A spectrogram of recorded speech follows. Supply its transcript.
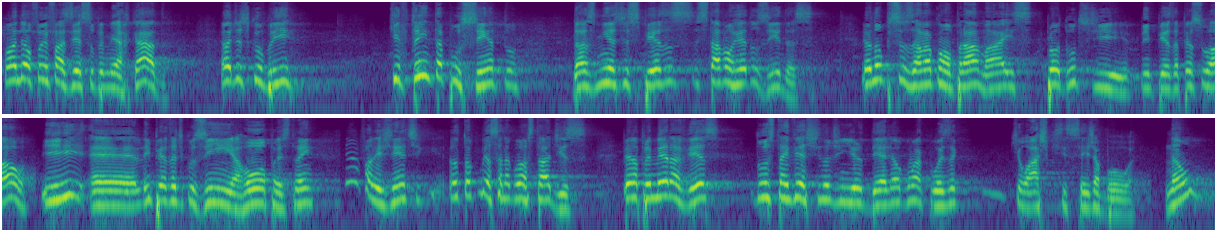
Quando eu fui fazer supermercado, eu descobri que 30% das minhas despesas estavam reduzidas. Eu não precisava comprar mais produtos de limpeza pessoal e é, limpeza de cozinha, roupas, trem. Eu falei, gente, eu estou começando a gostar disso. Pela primeira vez, Dulce está investindo o dinheiro dela em alguma coisa que eu acho que seja boa. Não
